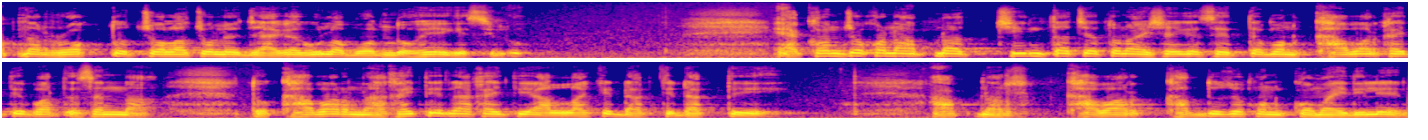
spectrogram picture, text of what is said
আপনার রক্ত চলাচলের জায়গাগুলো বন্ধ হয়ে গেছিল। এখন যখন আপনার চিন্তা চেতনা এসে গেছে, তেমন খাবার খাইতে পারতেছেন না। তো খাবার না খাইতে না খাইতে আল্লাহকে ডাকতে ডাকতে আপনার খাবার খাদ্য যখন কমাই দিলেন,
